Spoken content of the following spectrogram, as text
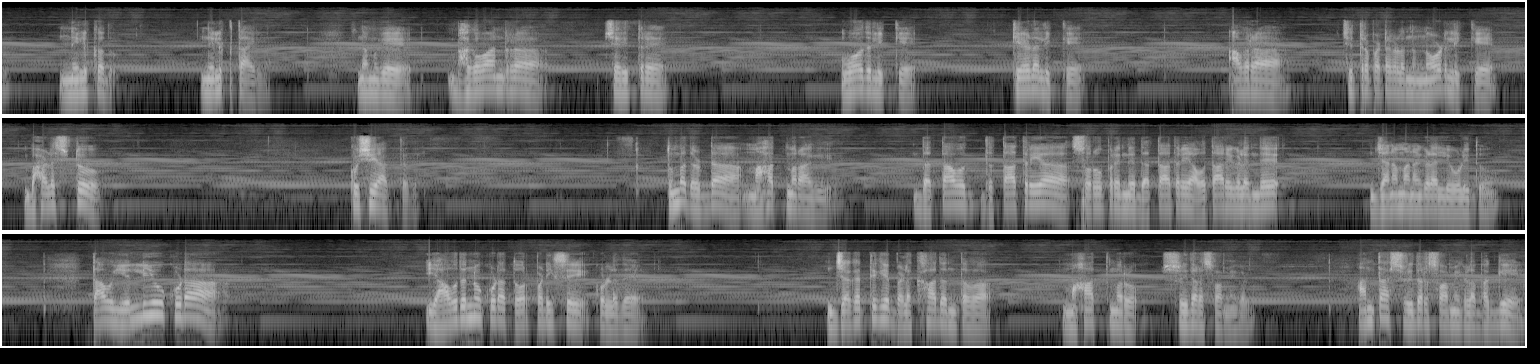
ನಿಲ್ಕದು, ನಿಲುಕ್ತಾ ಇಲ್ಲ. ನಮಗೆ ಭಗವಾನರ ಚರಿತ್ರೆ ಓದಲಿಕ್ಕೆ, ಕೇಳಲಿಕ್ಕೆ, ಅವರ ಚಿತ್ರಪಟಗಳನ್ನು ನೋಡಲಿಕ್ಕೆ ಬಹಳಷ್ಟು ಖುಷಿ ಆಗ್ತದೆ. ತುಂಬ ದೊಡ್ಡ ಮಹಾತ್ಮರಾಗಿ ದತ್ತಾವ ದತ್ತಾತ್ರೇಯ ಸ್ವರೂಪರೆಂದೇ, ದತ್ತಾತ್ರೇಯ ಅವತಾರಿಗಳೆಂದೇ ಜನಮನಗಳಲ್ಲಿ ಉಳಿದು ತಾವು ಎಲ್ಲಿಯೂ ಕೂಡ ಯಾವುದನ್ನು ಕೂಡ ತೋರ್ಪಡಿಸಿಕೊಳ್ಳದೆ ಜಗತ್ತಿಗೆ ಬೆಳಕಾದಂಥವ ಮಹಾತ್ಮರು ಶ್ರೀಧರ ಸ್ವಾಮಿಗಳು. ಅಂತ ಶ್ರೀಧರ ಸ್ವಾಮಿಗಳ ಬಗ್ಗೆ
